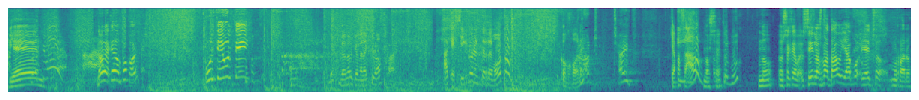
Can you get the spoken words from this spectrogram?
Bien. No, le queda un poco, ¿eh? ¡Ulti, ulti! No, no, que me la he activado. Ah, que sigue con el terremoto. ¿Qué cojones? ¿Qué ha pasado? No ¿Ha sé. el bug? No, no sé qué. Sí, lo has matado y ha, y ha hecho muy raro.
